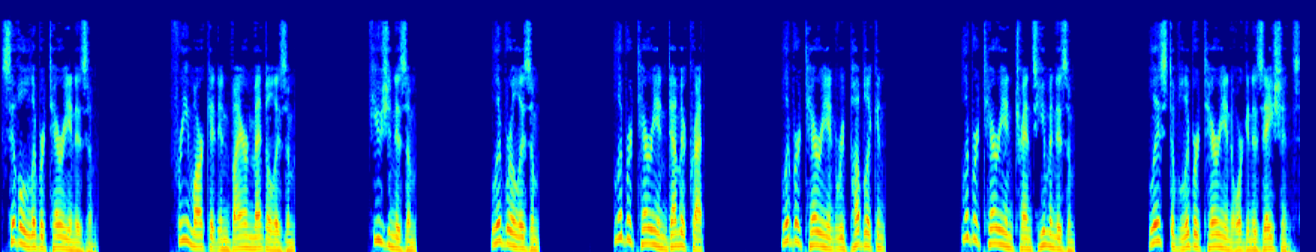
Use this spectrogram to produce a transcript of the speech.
Civil libertarianism Free market environmentalism Fusionism Liberalism Libertarian Democrat Libertarian Republican Libertarian transhumanism List of libertarian organizations.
